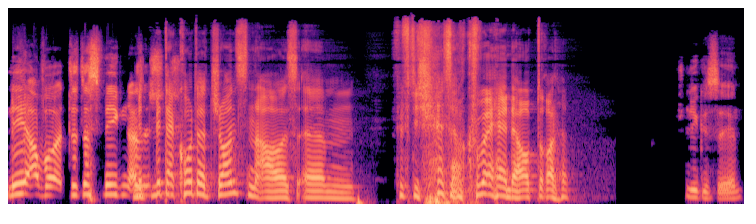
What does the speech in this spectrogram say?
Nee, aber deswegen, also mit, mit Dakota Johnson aus ähm, Fifty Shades of Grey in der Hauptrolle. ich nie gesehen.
